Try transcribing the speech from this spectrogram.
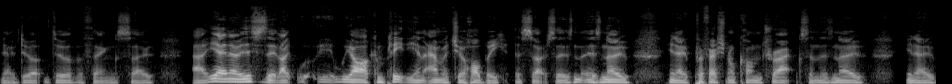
you know do do other things. So uh, yeah, no, this is it. Like we are completely an amateur hobby as such. So there's there's no you know professional contracts and there's no you know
